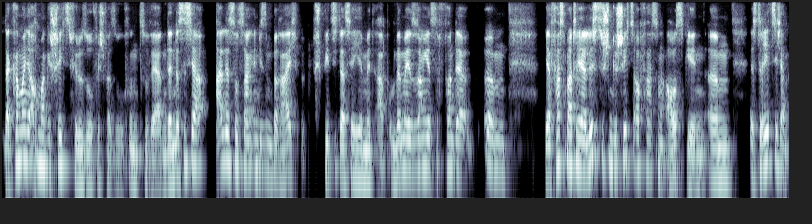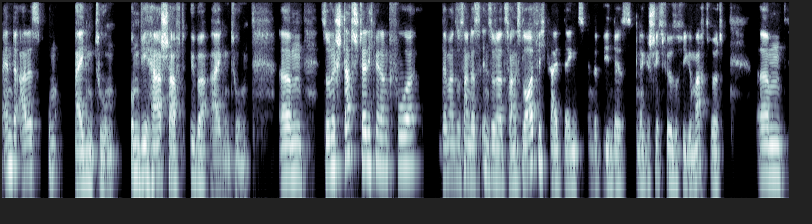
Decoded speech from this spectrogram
da kann man ja auch mal geschichtsphilosophisch versuchen zu werden, denn das ist ja alles sozusagen in diesem Bereich, spielt sich das ja hier mit ab. Und wenn wir sozusagen jetzt von der ähm, ja fast materialistischen Geschichtsauffassung ausgehen. Ähm, es dreht sich am Ende alles um Eigentum, um die Herrschaft über Eigentum. Ähm, so eine Stadt stelle ich mir dann vor, wenn man sozusagen das in so einer Zwangsläufigkeit denkt, wie in, in der Geschichtsphilosophie gemacht wird, ähm,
